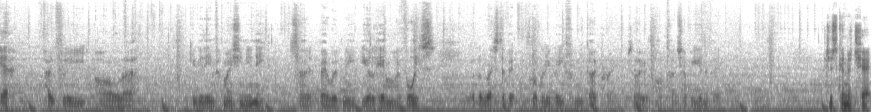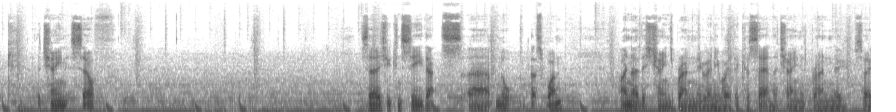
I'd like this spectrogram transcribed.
yeah, hopefully I'll uh, give you the information you need. So bear with me, you'll hear my voice but the rest of it will probably be from the GoPro. So I'll catch up with you in a bit. Just going to check the chain itself. So as you can see, that's uh, that's one. I know this chain's brand new anyway. The cassette and the chain is brand new. So,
